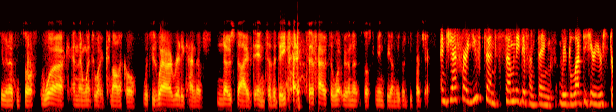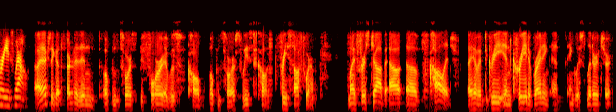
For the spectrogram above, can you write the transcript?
doing open source work, and then went to work at Canonical, which is where I really kind of nosedived into the deep end of how to work with an open source community on the Ubuntu project. And Jefro, you've done so many different things. We'd love to hear your story as well. I actually got started in open source before it was called open source. We used to call it free software my first job out of college. I have a degree in creative writing and English literature,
